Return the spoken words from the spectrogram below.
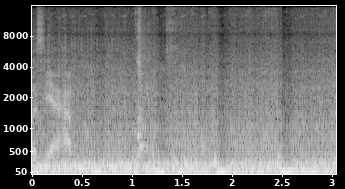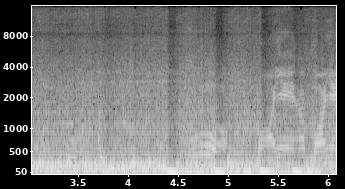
ก็เสียครับ โอ้หมอไงครับหมอไง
